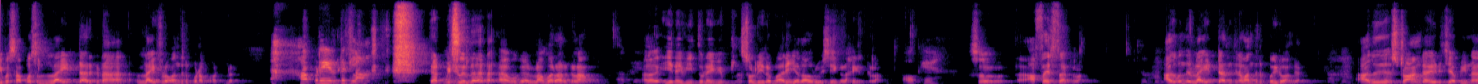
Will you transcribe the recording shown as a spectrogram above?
இப்போ சப்போஸ் லைட்டாக இருக்குன்னா லைஃப்பில் வந்துட்டு போன பார்ட்னர் அப்படி எடுத்துக்கலாம் தட் மீன்ஸ் இல்லை அவங்க லவராக இருக்கலாம். இணைவி துணைவி சொல்லிடுற மாதிரி ஏதாவது ஒரு விஷயங்களாக இருக்கலாம். ஓகே ஸோ அஃபேர்ஸாக இருக்கலாம். அது வந்து லைட்டாக இருந்துச்சுன்னா வந்துட்டு போயிடுவாங்க. அது ஸ்ட்ராங் ஆயிடுச்சு அப்படின்னா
